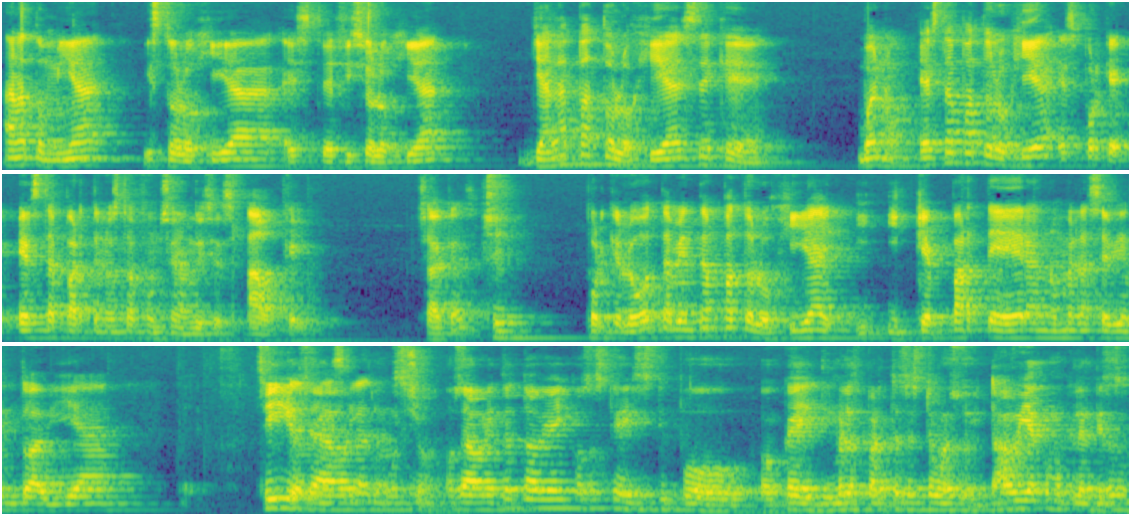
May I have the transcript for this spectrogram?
anatomía, histología, este, fisiología, ya la patología es de que, bueno, esta patología es porque esta parte no está funcionando y dices, ah, ok, ¿sacas? Sí. Porque luego te avientan patología y, y qué parte era, no me la sé bien todavía. Sí, o sea, ahorita, mucho. sí. o sea, ahorita todavía hay cosas que dices tipo, ok, dime las partes de este hueso, y todavía como que le empiezas,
